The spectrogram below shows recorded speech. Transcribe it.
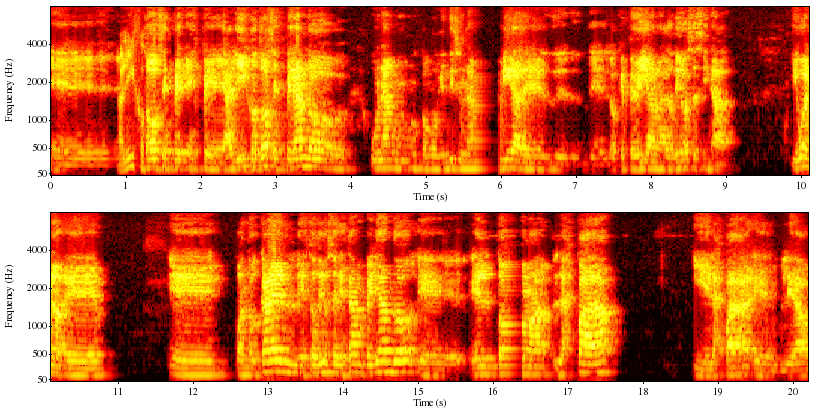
eh, Al hijo. todos espe- espe- al hijo, todos esperando una, un- como quien dice, una amiga de, de- de lo que pedían a los dioses y nada. Y bueno, eh, eh, cuando caen estos dioses que están peleando, eh, él toma la espada y la espada eh, le da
